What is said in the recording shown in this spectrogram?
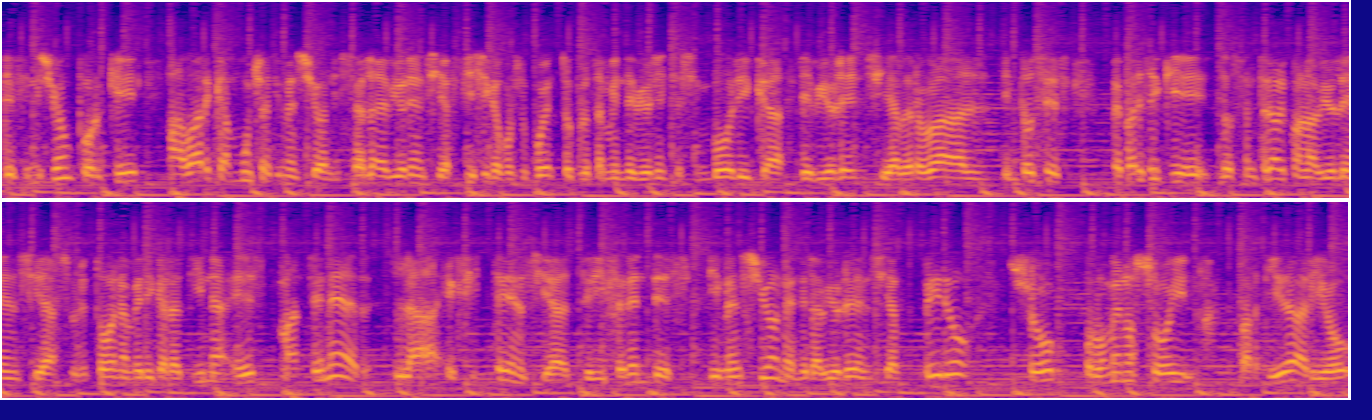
definición porque abarca muchas dimensiones. Habla de violencia física, por supuesto, pero también de violencia simbólica, de violencia verbal. Entonces, me parece que lo central con la violencia, sobre todo en América Latina, es mantener la existencia de diferentes dimensiones de la violencia, pero yo por lo menos soy partidario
